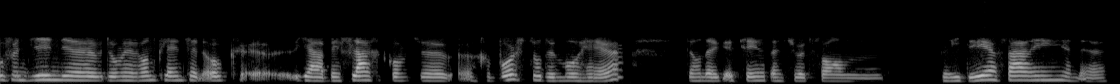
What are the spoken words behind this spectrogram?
Bovendien, door mijn woonkleed zijn ook ja, bij vlagen komt geborstelde mohair. Dan uh, creëert een soort van 3D-ervaring. En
